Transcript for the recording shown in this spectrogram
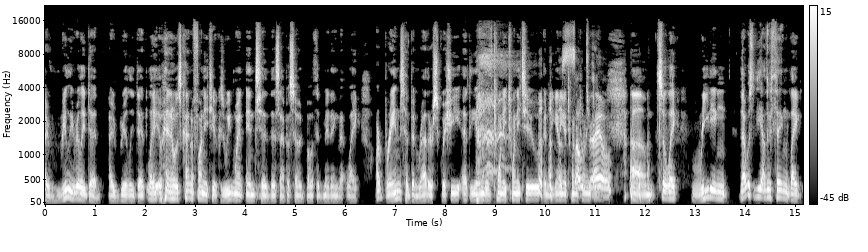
I really, really did. I really did. Like, and it was kind of funny too because we went into this episode both admitting that like our brains have been rather squishy at the end of 2022 and beginning of 2022. so um, so like reading that was the other thing. Like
